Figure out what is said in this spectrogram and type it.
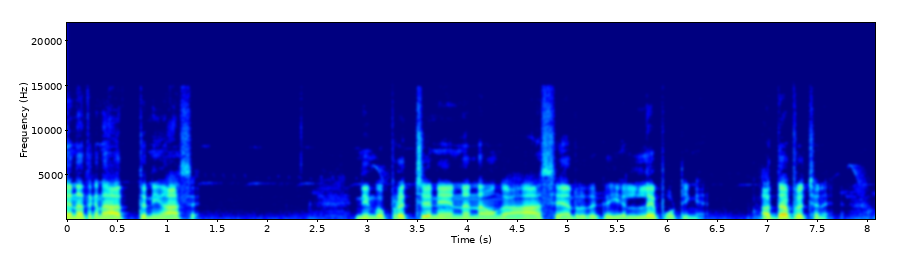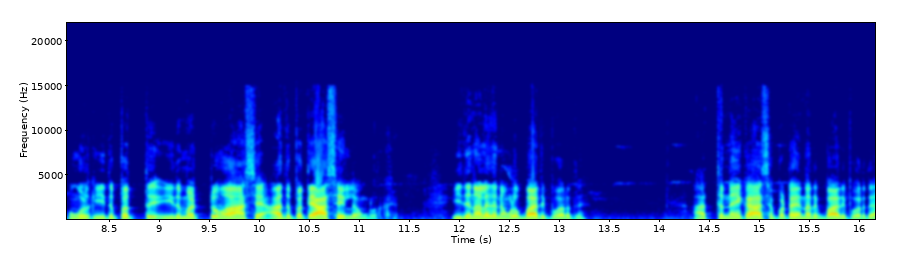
என்னத்துக்குன்னா அத்தனையும் ஆசை. நீங்கள் பிரச்சனை என்னென்னா உங்கள் ஆசைன்றதுக்கு எல்லை போட்டிங்க. அதுதான் பிரச்சனை. உங்களுக்கு இது பற்றி இது மட்டும் ஆசை அது பற்றி ஆசை இல்லை உங்களுக்கு. இதனால தானே உங்களுக்கு பாதிப்பு வருது? அத்தனைக்கு ஆசைப்பட்டால் என்னத்துக்கு பாதிப்பு வருது?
